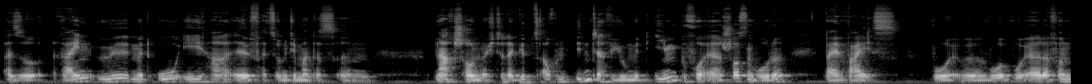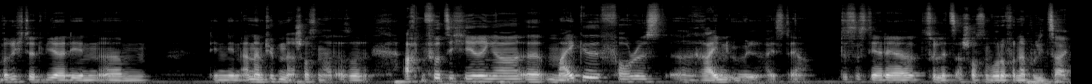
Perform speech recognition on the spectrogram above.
Also Reinöl mit O-E-H-L, falls irgendjemand das ähm, nachschauen möchte. Da gibt es auch ein Interview mit ihm, bevor er erschossen wurde, bei Weiß, wo, äh, wo, wo er davon berichtet, wie er den ähm, den, den anderen Typen erschossen hat. Also 48-jähriger äh, Michael Forrest Reinöl heißt er. Das ist der, der zuletzt erschossen wurde von der Polizei.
